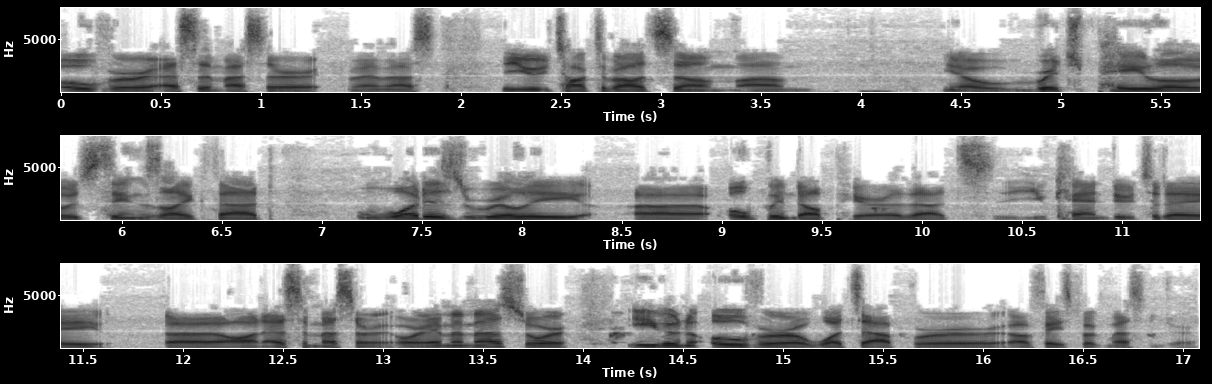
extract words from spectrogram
over SMS or MMS? You talked about some, um, you know, rich payloads, things like that. What is really uh, opened up here that you can do today uh, on SMS or, or, MMS, or even over a WhatsApp or a Facebook Messenger?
